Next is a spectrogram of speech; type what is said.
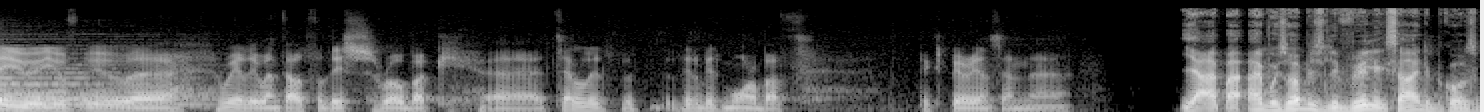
you, uh, really went out for this roebuck. Uh, tell a little, little, bit more about the experience and. Uh... Yeah, I, I, was obviously really excited because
